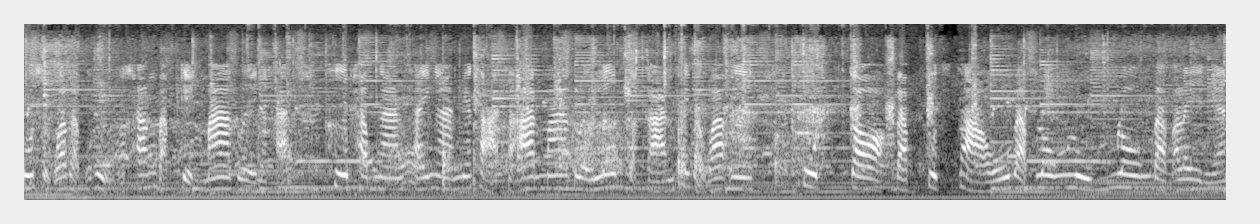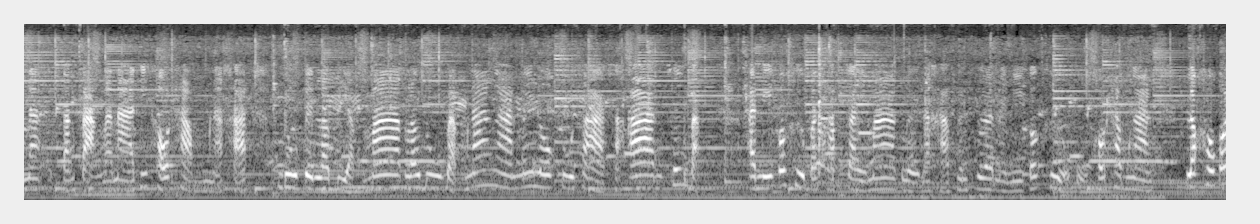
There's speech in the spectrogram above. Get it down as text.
รู้สึกว่าแบบโอ้โหช่างแบบเก่งมากเลยนะคะ คือทำงานใช้งานเนี่ยสะอาดสะอ้านมากเลย เริ่มจากการที่แบบว่าเออขุดเจาะแบบขุดเสาแบบลงหลุมลงแบบอะไรอย่างเงี้ยนะต่างๆ นานาที่เขาทำนะคะ ดูเป็นระเบียบมากแล้วดูแบบหน้างานไม่รกดูสะอาดสะอ้าน ซึ่งแบบ อันนี้ก็คือประทับใจมากเลยนะคะ เพื่อนๆ อันนี้ก็คือโอ้โหเขาทำงาน แล้วเขาก็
